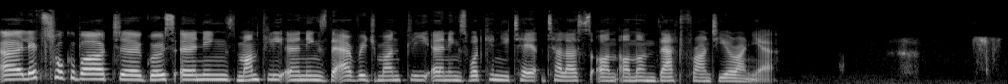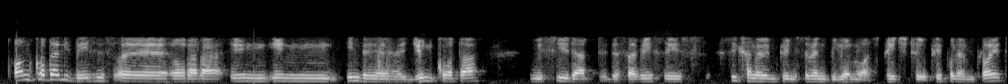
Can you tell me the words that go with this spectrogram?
Uh, let's talk about uh, gross earnings, monthly earnings, the average monthly earnings. What can you t- tell us on, on, on that front year on year? On quarterly basis, uh, or rather, in in in the June quarter, we see that the service is 627 billion was paid to people employed,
